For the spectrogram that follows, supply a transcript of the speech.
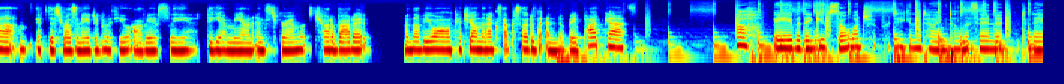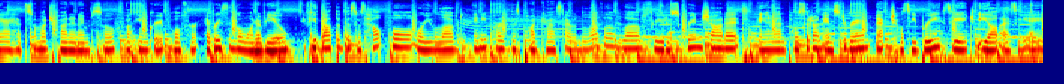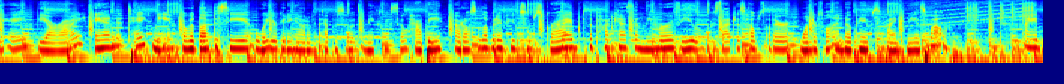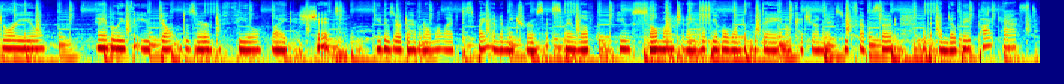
Um, if this resonated with you, obviously DM me on Instagram. Let's chat about it. I love you all. Catch you on the next episode of the Endo Babe podcast. Oh, babe, thank you so much for taking the time to listen today. I had so much fun and I'm so fucking grateful for every single one of you. If you thought that this was helpful or you loved any part of this podcast, I would love, love, love for you to screenshot it and post it on Instagram at Chelsea Brie, C H E L S E A A B R I, and tag me. I would love to see what you're getting out of the episodes. It makes me so happy. I would also love it if you'd subscribe to the podcast and leave a review because that just helps other wonderful endo babes find me as well. I adore you, and I believe that you don't deserve to feel like shit. You deserve to have a normal life despite endometriosis. So I love you so much, and I hope you have a wonderful day. And I'll catch you on next week's episode of the Endo Babe podcast.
